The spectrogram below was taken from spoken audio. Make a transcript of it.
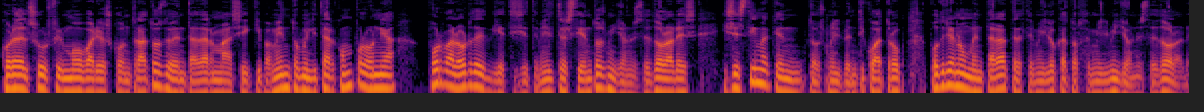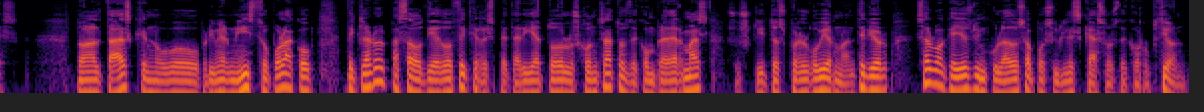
Corea del Sur firmó varios contratos de venta de armas y equipamiento militar con Polonia por valor de 17.300 millones de dólares y se estima que en 2024 podrían aumentar a 13.000 o 14.000 millones de dólares. Donald Tusk, el nuevo primer ministro polaco, declaró el pasado día 12 que respetaría todos los contratos de compra de armas suscritos por el gobierno anterior, salvo aquellos vinculados a posibles casos de corrupción.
